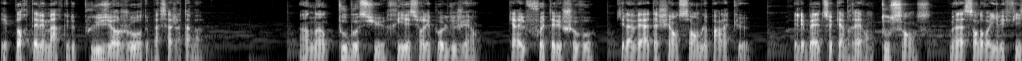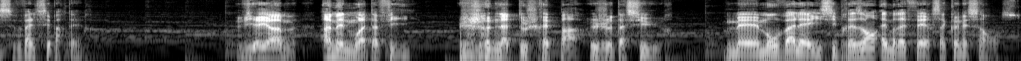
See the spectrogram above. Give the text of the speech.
et portaient les marques de plusieurs jours de passage à tabac. Un nain tout bossu riait sur l'épaule du géant, car il fouettait les chevaux qu'il avait attachés ensemble par la queue, et les bêtes se cabraient en tous sens, menaçant d'envoyer les fils valser par terre. Vieil homme, amène-moi ta fille. Je ne la toucherai pas, je t'assure. Mais mon valet ici présent aimerait faire sa connaissance.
